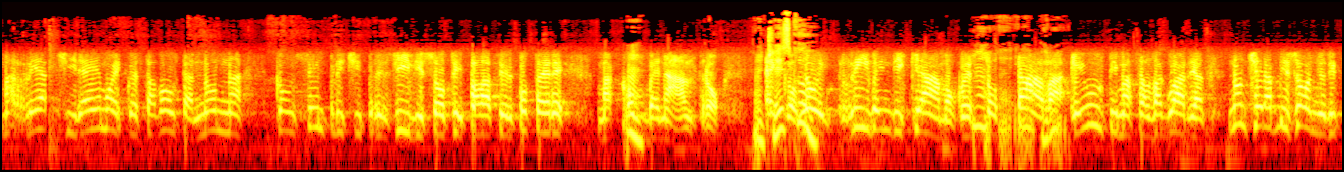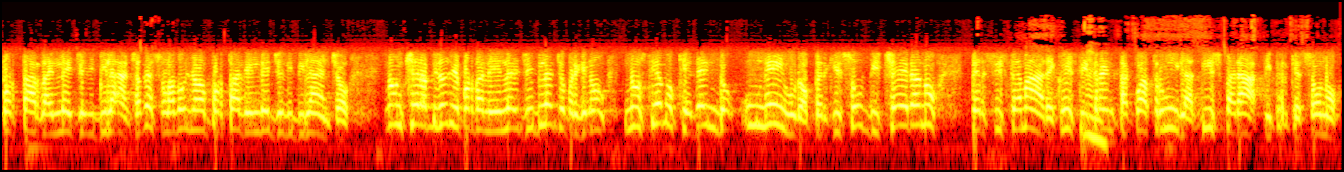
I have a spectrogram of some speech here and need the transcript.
ma reagiremo e questa volta non con semplici presidi sotto i palazzi del potere, ma con mm. ben altro. Francesco? Ecco, noi rivendichiamo quest'ottava eh, e ultima salvaguardia. Non c'era bisogno di portarla in legge di bilancio, adesso la vogliono portare in legge di bilancio. Non c'era bisogno di portarla in legge di bilancio perché non, non stiamo chiedendo un euro, perché i soldi c'erano per sistemare questi 34.000 eh. disperati, perché sono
